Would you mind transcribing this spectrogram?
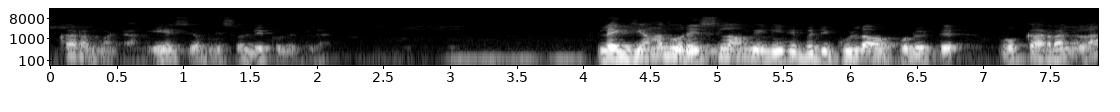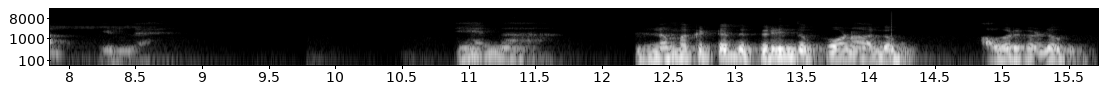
உட்கார மாட்டாங்க. ஏசு அப்படி சொல்லி கொடுக்கல. இல்லை எங்கேயாவது ஒரு இஸ்லாமிய நீதிபதி குல்லாவை போட்டுட்டு உட்கார்றாங்களா? இல்லை. ஏன்னா நம்ம கிட்டேருந்து பிரிந்து போனாலும் அவர்களும்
